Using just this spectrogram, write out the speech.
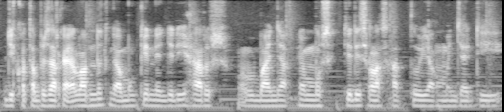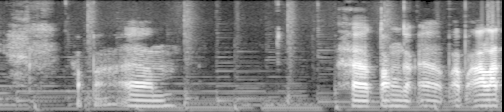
di kota besar kayak London nggak mungkin ya jadi harus banyaknya musik jadi salah satu yang menjadi apa um, uh, tonggak uh, apa alat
